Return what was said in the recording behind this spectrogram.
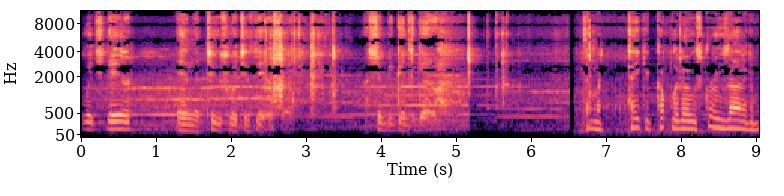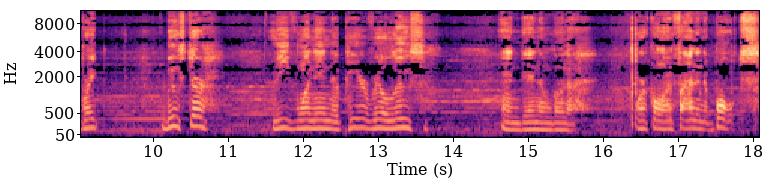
Switch there and the two switches there. So I should be good to go. So I'm going to take a couple of those screws out of the brake booster. Leave one end up here real loose. And then I'm going to work on finding the bolts.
